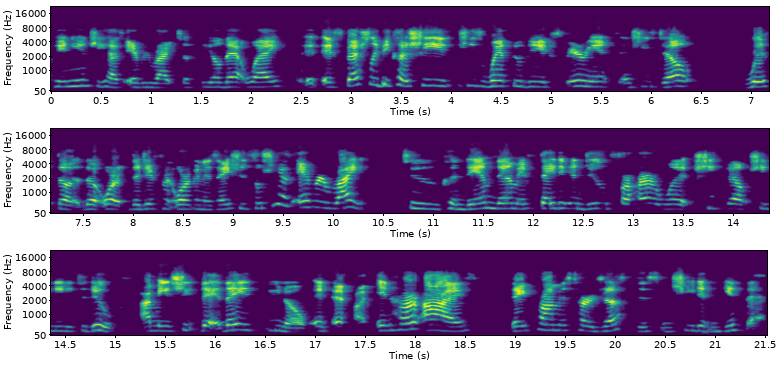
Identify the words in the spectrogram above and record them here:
opinion. She has every right to feel that way, it, especially because she she's went through the experience and she's dealt with the the or the different organizations. So she has every right to condemn them if they didn't do for her what she felt she needed to do. I mean, she they, they you know, in in her eyes, they promised her justice and she didn't get that.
